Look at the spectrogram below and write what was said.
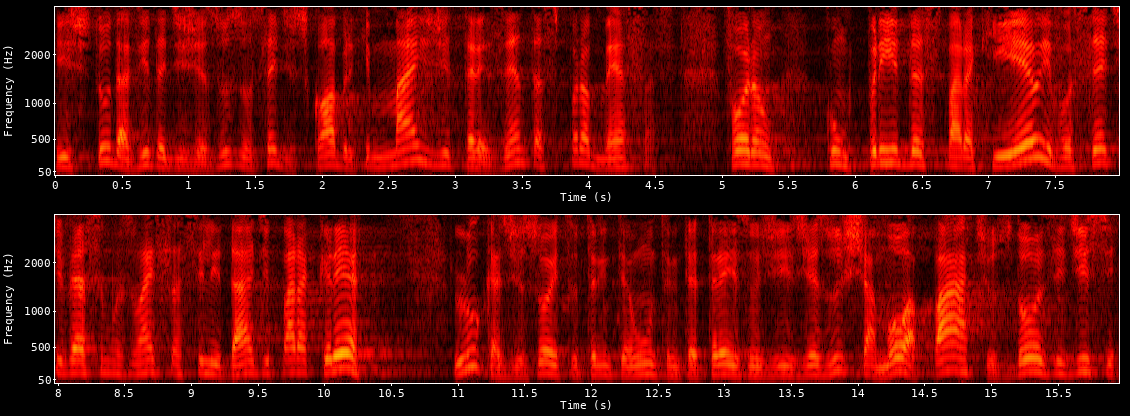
e estuda a vida de Jesus, você descobre que mais de 300 promessas foram cumpridas para que eu e você tivéssemos mais facilidade para crer. Lucas 18, 31, 33 nos diz: Jesus chamou à parte os doze e disse:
